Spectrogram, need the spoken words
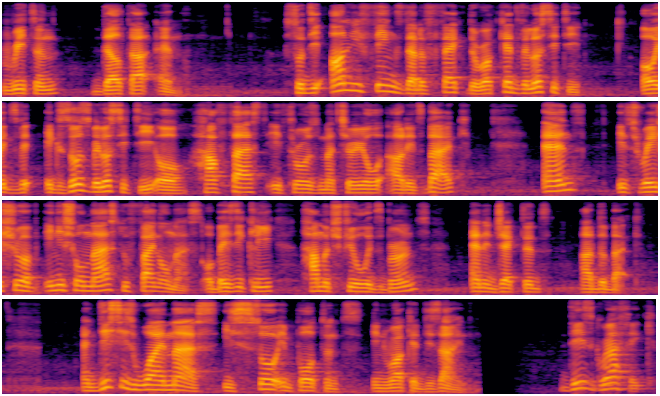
written delta m. So the only things that affect the rocket velocity or its exhaust velocity or how fast it throws material out its back and its ratio of initial mass to final mass, or basically how much fuel it's burned and ejected at the back. And this is why mass is so important in rocket design. This graphic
